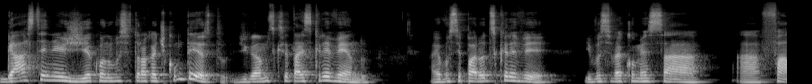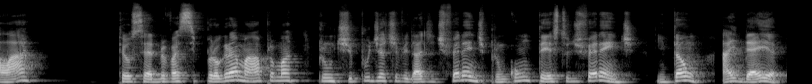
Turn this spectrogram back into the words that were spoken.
gasta energia quando você troca de contexto. Digamos que você está escrevendo. Aí você parou de escrever e você vai começar a falar, teu cérebro vai se programar para um tipo de atividade diferente, para um contexto diferente. Então, a ideia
